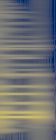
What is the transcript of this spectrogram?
Hi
